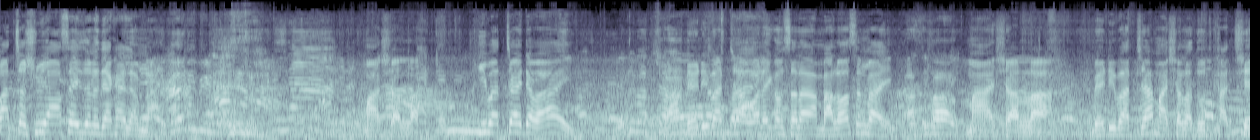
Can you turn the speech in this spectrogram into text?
বাচ্চা শুয়ে আছে এই জন্য দেখাইলাম না। মাশাল্লাহ কি বাচ্চা এটা ভাই? বেডি বাচ্চা। ওয়ালাইকুম সালাম। ভালো আছেন ভাই? মাশাল্লাহ বেডি বাচ্চা মাশাল্লাহ দুধ খাচ্ছে।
